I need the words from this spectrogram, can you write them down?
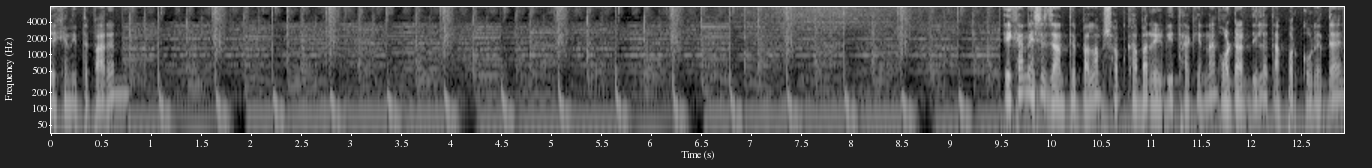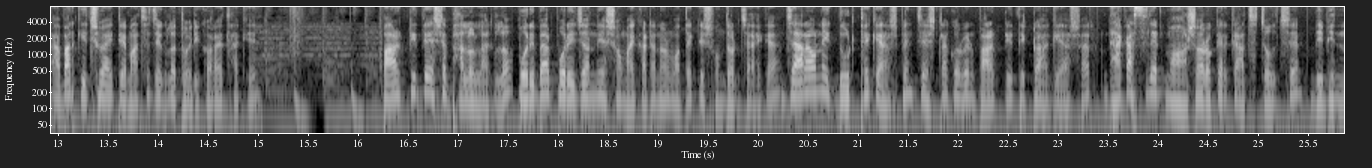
দেখে নিতে পারেন। এখানে এসে জানতে পারলাম সব খাবার রেডি থাকে না। অর্ডার দিলে তারপর করে দেয়। আবার কিছু আইটেম আছে যেগুলো তৈরি করাই থাকে। পার্কটিতে এসে ভালো লাগল। পরিবার পরিজন নিয়ে সময় কাটানোর মতো একটি সুন্দর জায়গা। যারা অনেক দূর থেকে আসবেন, চেষ্টা করবেন পার্কটিতে একটু আগে আসার। ঢাকা সিলেট মহাসড়কের কাজ চলছে, বিভিন্ন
